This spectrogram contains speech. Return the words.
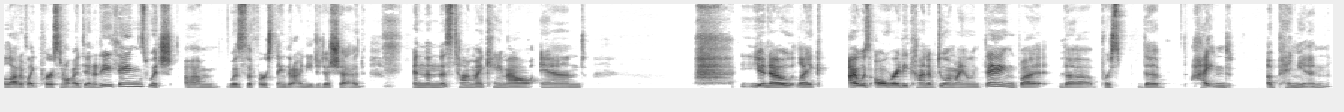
a lot of like personal identity things, which um, was the first thing that I needed to shed. And then this time I came out and, you know, like I was already kind of doing my own thing, but the pers- the heightened opinion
